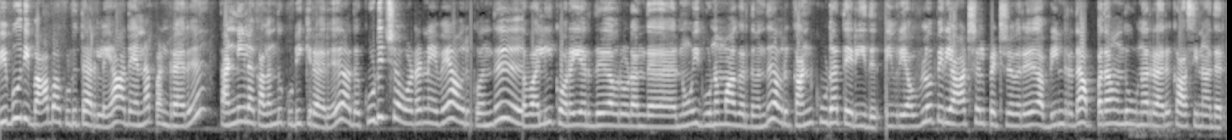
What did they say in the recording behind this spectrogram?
விபூதி பாபா கொடுத்தாரு இல்லையா? அதை என்ன பண்ணுறாரு தண்ணியில் கலந்து குடிக்கிறாரு. அதை குடித்த உடனேவே அவருக்கு வந்து வலி குறையிறது அவரோட அந்த நோய் குணமாகிறது வந்து அவருக்கு கண் கூட தெரியுது. இவர் எவ்வளோ பெரிய ஆற்றல் பெற்றவர் அப்படின்றத அப்போ தான் வந்து உணர்றாரு காசிநாதர்.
